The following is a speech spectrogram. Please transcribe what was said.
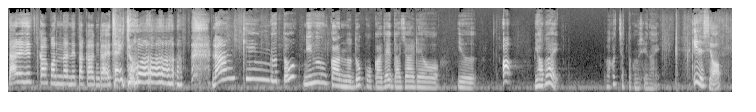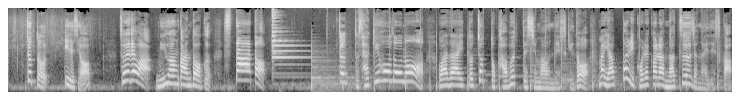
誰ですか？こんなネタ考えた人は。ランキングと2分間のどこかでダジャレを言う。あやばい。分かっちゃったかもしれない。いいですよ。ちょっと、いいですよ。それでは、2分間トーク、スタートちょっと先ほどの話題とちょっと被ってしまうんですけど、まあ、やっぱりこれから夏じゃないですか。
